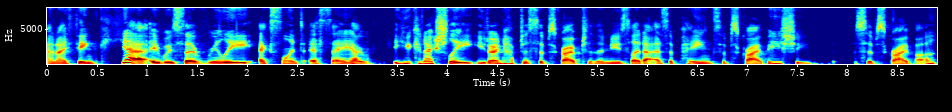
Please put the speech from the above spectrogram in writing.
and I think, yeah, it was a really excellent essay. I, you can actually, you don't have to subscribe to the newsletter as a paying subscriber. She subscriber.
